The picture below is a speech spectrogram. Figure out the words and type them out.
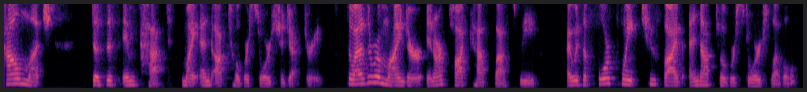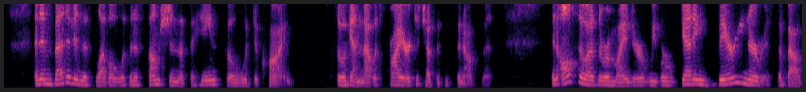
how much does this impact my end October storage trajectory? So, as a reminder, in our podcast last week, I was a 4.25 end October storage level and embedded in this level was an assumption that the Haynesville would decline. So, again, that was prior to Chesapeake's announcement. And also, as a reminder, we were getting very nervous about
